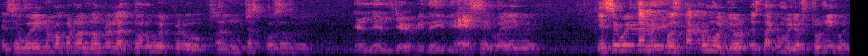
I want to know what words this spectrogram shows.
ese güey, no me acuerdo el nombre del actor, güey, pero salen muchas cosas, güey. El, el Jeremy Davis. Ese güey, güey. Y ese güey también, pues está como, George, está como George Clooney, güey.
